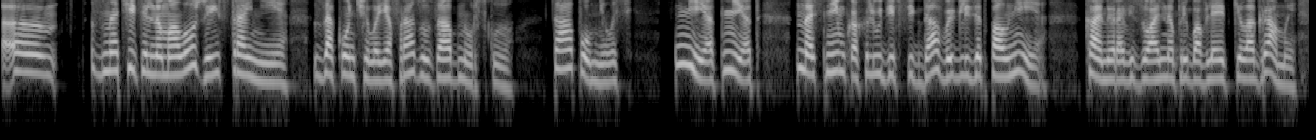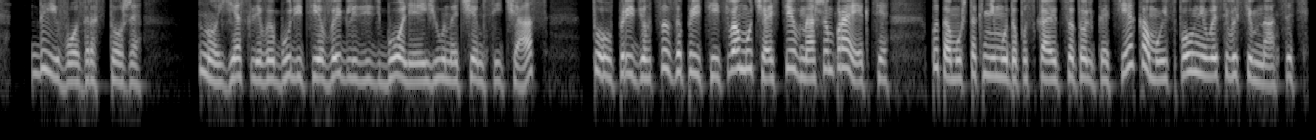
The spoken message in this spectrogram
э, значительно моложе и стройнее», — закончила я фразу за Обнурскую. Та опомнилась. «Нет, нет, на снимках люди всегда выглядят полнее. Камера визуально прибавляет килограммы, да и возраст тоже. Но если вы будете выглядеть более юно, чем сейчас, то придется запретить вам участие в нашем проекте», потому что к нему допускаются только те, кому исполнилось 18.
